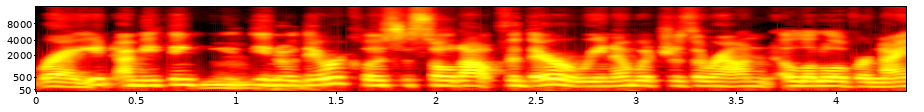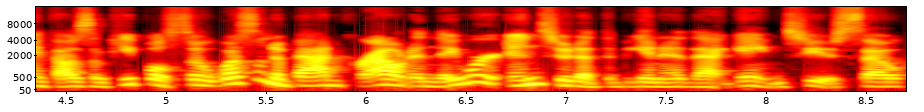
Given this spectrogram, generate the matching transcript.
right? I mean, think mm-hmm. you know they were close to sold out for their arena, which was around a little over nine thousand people. So it wasn't a bad crowd, and they were into it at the beginning of that game too. So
